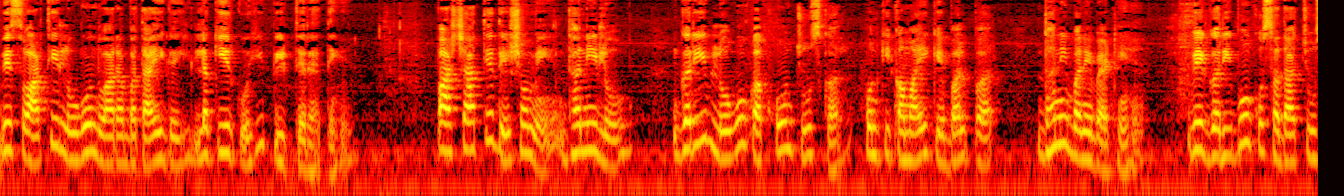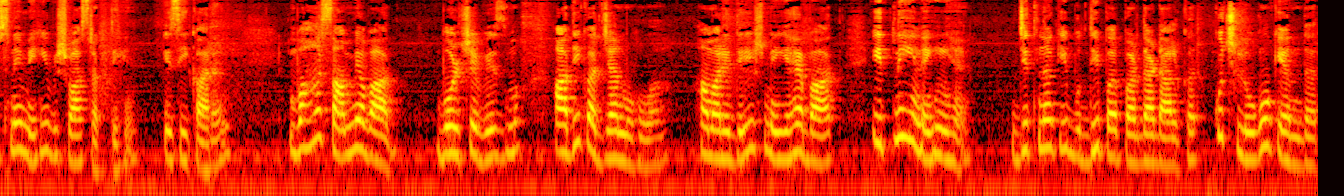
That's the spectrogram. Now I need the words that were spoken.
वे स्वार्थी लोगों द्वारा बताई गई लकीर को ही पीटते रहते हैं। पाश्चात्य देशों में धनी लोग, गरीब लोगों का खून चूसकर उनकी कमाई के बल पर धनी बने बैठे हैं। वे गरीबों को सदा चूसने में ही विश्वास रखते हैं। इसी कारण वहाँ साम्यवाद, बोल्शेविज्म आदि का जन्म हुआ। हमारे देश में यह बात इतनी ही नहीं है जितना कि बुद्धि पर पर्दा डालकर कुछ लोगों के अंदर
